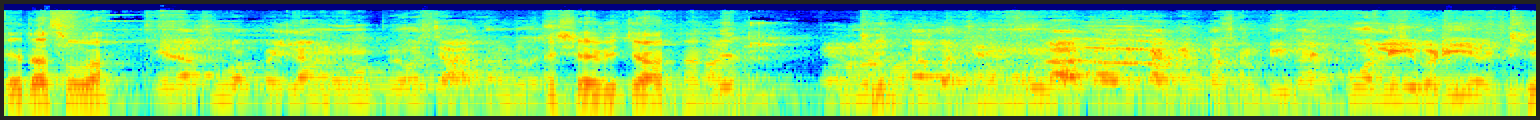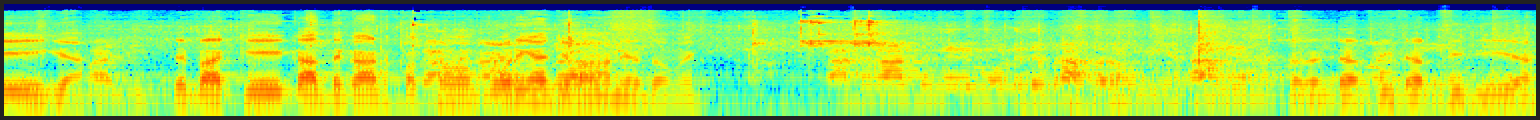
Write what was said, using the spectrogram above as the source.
ਇਹਦਾ ਸੂਆ? ਇਹਦਾ ਸੂਆ ਪਹਿਲਾ ਮੂੰਹ ਪਿਓ ਚਾਰ ਦੰਦ ਵਿੱਚ। ਅੱਛਾ ਇਹ ਵੀ ਚਾਰ ਦੰਦ ਆ। ਹਾਂਜੀ। ਇਹਨੂੰ ਨਾ ਥੋੜਾ ਬੱਚੇ ਨੇ ਮੂੰਹ ਲਾਤਾ ਉਹਦੇ ਕਰਕੇ ਪਸੰਦ ਵੀ ਵੈਟ ਪੋਲੀ ਬੜੀ ਹੈ ਜੀ। ਠੀਕ ਆ। ਹਾਂਜੀ। ਤੇ ਬਾਕੀ ਕੱਦ ਕਾਠ ਪੱਖੋਂ ਪੂਰੀਆਂ ਜਵਾਨ ਆ ਦੋਵੇਂ। ਕੱਦ ਤੇ ਮੇਰੇ ਮੋਢੇ ਦੇ ਬਰਾਬਰ ਆਉਂਦੀਆਂ। ਹਾਂ ਪਰ ਡਰਦੀ ਡਰਦੀ ਜੀ ਆ।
